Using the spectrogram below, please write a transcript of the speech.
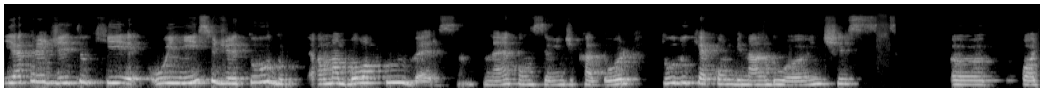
e acredito que o início de tudo é uma boa conversa, né, com o seu indicador. Tudo que é combinado antes uh, pode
